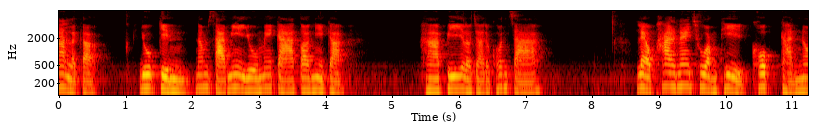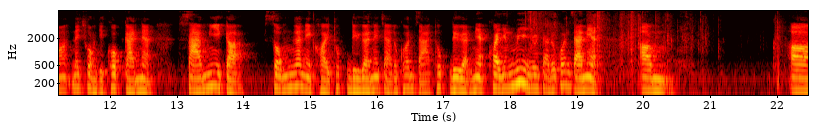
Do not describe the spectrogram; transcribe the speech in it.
านแล้วก็อยู่กินน้ำสามีอยู่เมกาตอนนี้ก็หาปีแล้วจ้ะทุกคนจ๋าแล้วภายในช่วงที่คบกันเนาะในช่วงที่คบกันเนี่ยสามีก็ส่งเงินในคอยทุกเดือนเนี่ยจ้ะทุกคนจ๋าทุกเดือนเนี่ยคอยยังมีอยู่จ้ะทุกคนจ๋าเนี่ยอืมเอ่อ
